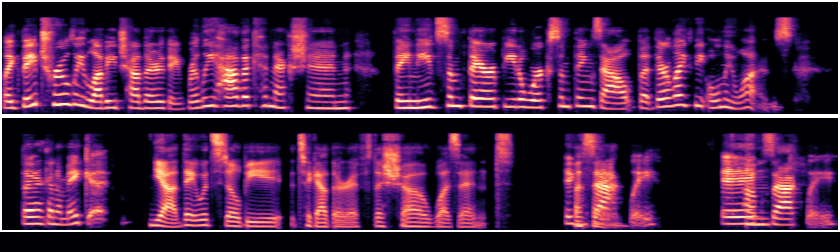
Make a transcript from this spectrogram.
Like, they truly love each other. They really have a connection. They need some therapy to work some things out, but they're like the only ones that are going to make it. Yeah, they would still be together if the show wasn't thing. Exactly. Um, Exactly.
